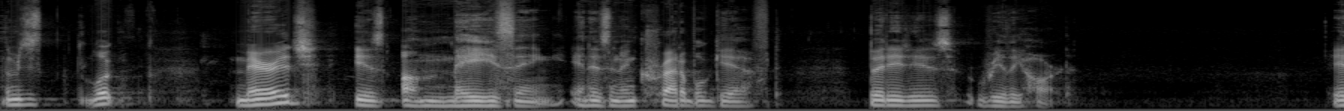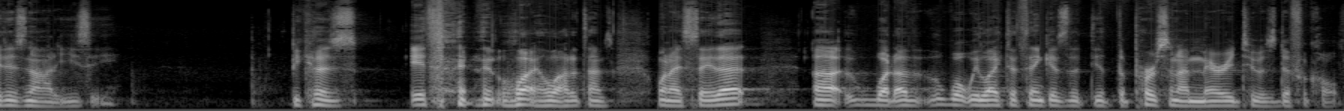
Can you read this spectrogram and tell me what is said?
let me just look. Marriage is amazing and is an incredible gift, but it is really hard. It is not easy. Because it's, a lot of times when I say that, uh, what, uh, what we like to think is that the, the person I'm married to is difficult.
